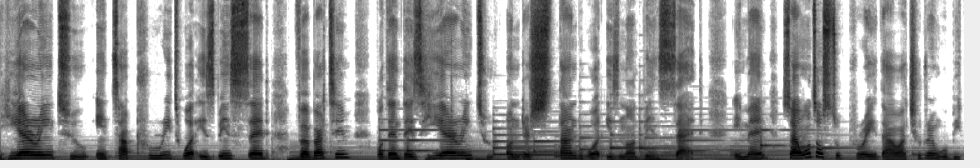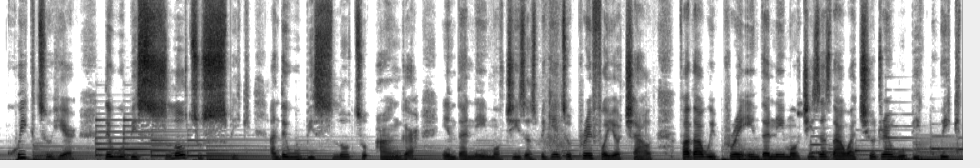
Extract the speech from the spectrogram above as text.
hearing to interpret what is being said verbatim, but then there's hearing to understand what is not being said. Amen. So I want us to pray that our children will be quick to hear, they will be slow to speak, and they will be slow to anger in the name of Jesus. Begin to pray for your child. Father, we pray in the name of Jesus that our children will be quick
